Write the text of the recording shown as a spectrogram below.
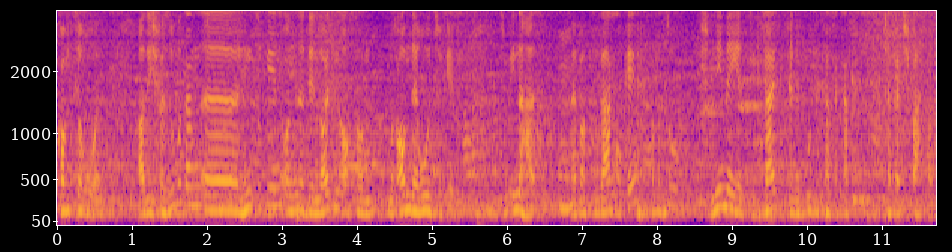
komm zur Ruhe. Also ich versuche dann äh, hinzugehen und äh, den Leuten auch so einen, Raum der Ruhe zu geben, zum Innehalten. Einfach zu sagen, okay, komm mal zu, ich nehme mir jetzt die Zeit für eine gute Tasse Kaffee. Ich habe jetzt Spaß daran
